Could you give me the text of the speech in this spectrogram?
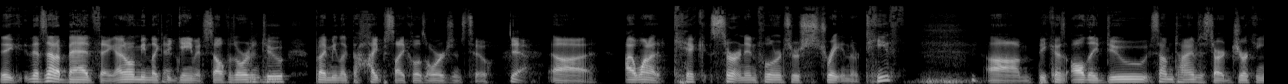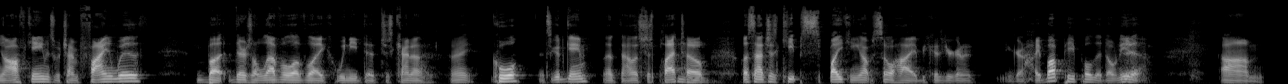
It- that's not a bad thing. I don't mean like the game itself is Origin two, but I mean like the hype cycle is Origins two. yeah. Uh, I want to kick certain influencers straight in their teeth, um, because all they do sometimes is start jerking off games, which I'm fine with. But there's a level of like we need to just kind of all right, cool. It's a good game. Let's, now let's just plateau. Let's not just keep spiking up so high because you're gonna you're gonna hype up people that don't need Yeah. it. Um,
